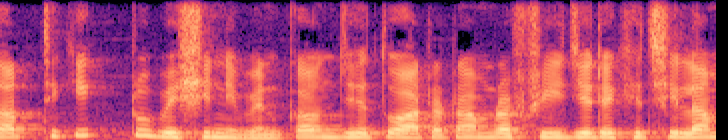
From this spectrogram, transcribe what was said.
তার থেকে একটু বেশি নেবেন। কারণ যেহেতু আটাটা আমরা ফ্রিজে রেখেছিলাম।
